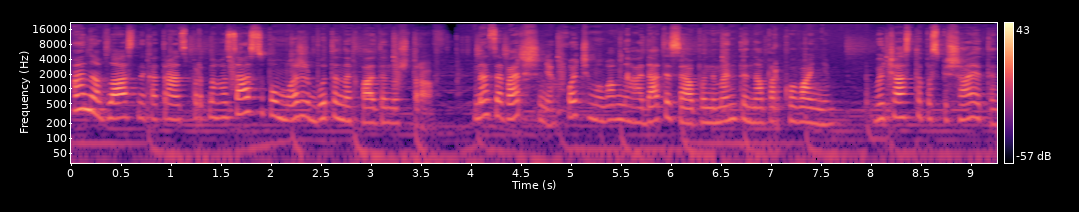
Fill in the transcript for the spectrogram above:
а на власника транспортного засобу може бути накладено штраф. На завершення хочемо вам нагадати за абонементи на паркування. Ви часто поспішаєте?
